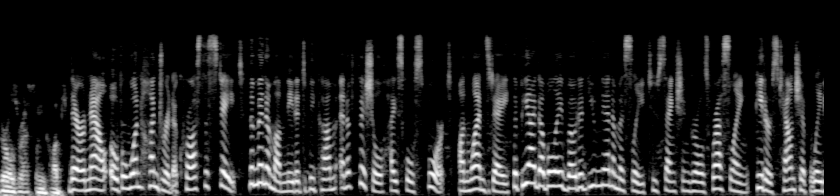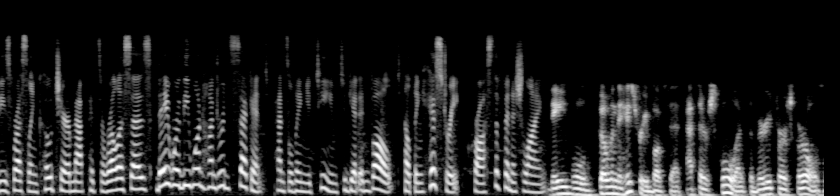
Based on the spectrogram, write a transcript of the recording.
girls wrestling clubs. There are now over 100 across the state, the minimum needed to become an official high school sport. On Wednesday, the PIAA voted unanimously to sanction girls wrestling. Peters Township Ladies Wrestling co-chair Matt Pizzarella says they were the 102nd Pennsylvania team to get involved, helping history cross the finish line. They will go in the history books at, at their school as the very first girls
